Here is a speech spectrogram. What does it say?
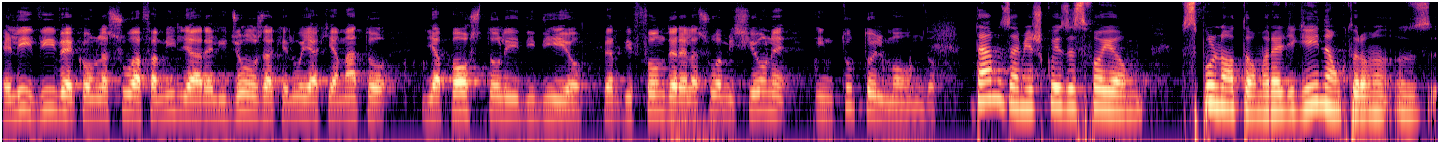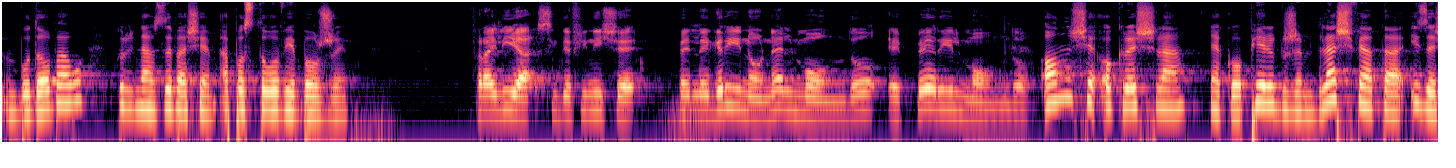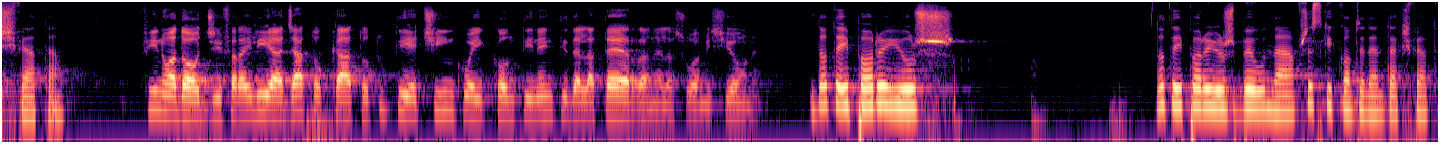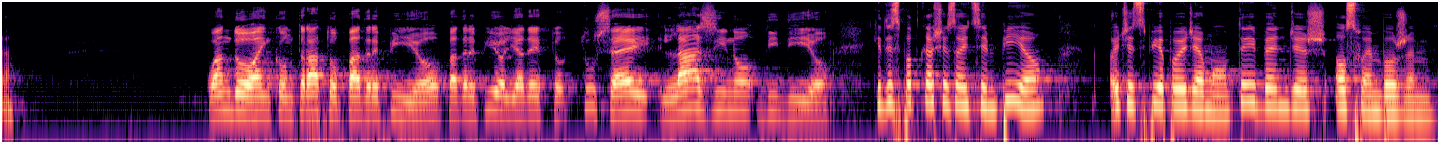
E lì vive con la sua famiglia religiosa che lui ha chiamato gli apostoli di Dio per diffondere la sua missione in tutto il mondo. Tam zamieszkuje ze swoją wspólnotą religijną, którą zbudował, który nazywa się Apostołowie Boży. Fra Elia si definisce pellegrino nel mondo e per il mondo. On się określa jako pielgrzym dla świata i ze świata. Fino ad oggi Fra Elia ha già toccato tutti e cinque i continenti della terra nella sua missione. Do tej pory już do tej pory już był na wszystkich kontynentach świata. Quando ha incontrato Padre Pio, Padre Pio gli ha detto tu sei l'asino di Dio. Kiedy spotkał się z ojcem Pio, ojciec Pio powiedział mu: Ty będziesz osłem Bożym.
